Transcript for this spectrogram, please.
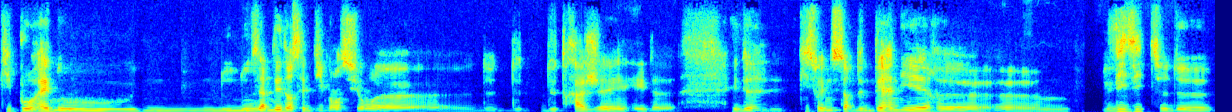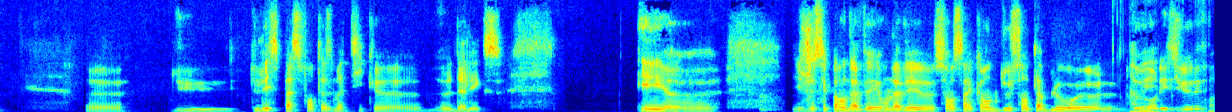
qui pourrait nous, nous, amener dans cette dimension de, trajet et de, et de qui soit une sorte de dernière visite de du, de l'espace fantasmatique d'Alex. Et, je sais pas, on avait, on avait 150, euh, 200 tableaux euh, ah devant les yeux. Oh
